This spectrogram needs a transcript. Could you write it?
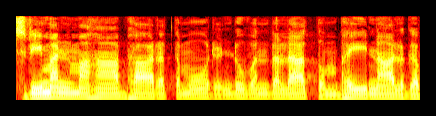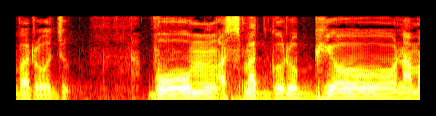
శ్రీమన్మహాభారతము రెండు వందల తొంభై నాలుగవ రోజు. ఓం అస్మద్గురుభ్యో నమ.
